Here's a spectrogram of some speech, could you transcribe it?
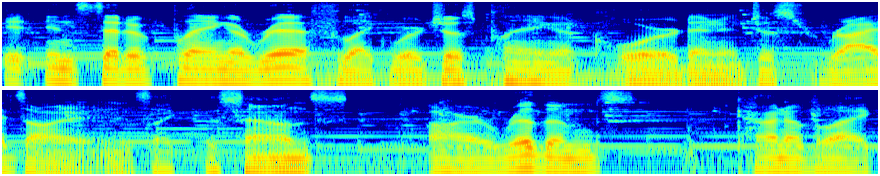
it, instead of playing a riff like we're just playing a chord and it just rides on it and it's like the sounds are rhythms kind of like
